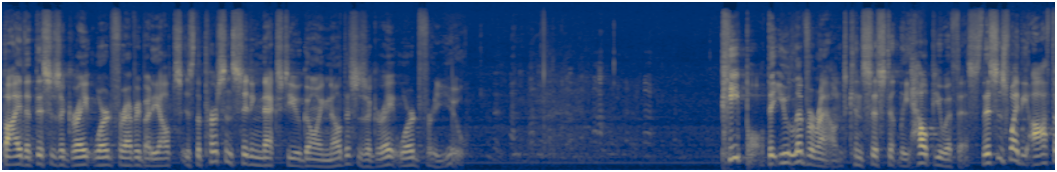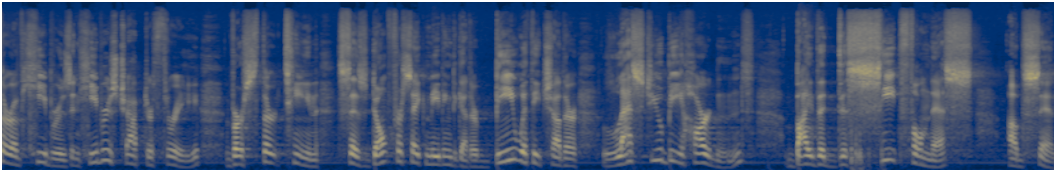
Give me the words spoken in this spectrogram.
by that this is a great word for everybody else is the person sitting next to you going, No, this is a great word for you. people that you live around consistently help you with this. This is why the author of Hebrews, in Hebrews chapter 3, verse 13, says, Don't forsake meeting together, be with each other, lest you be hardened by the deceitfulness of sin.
